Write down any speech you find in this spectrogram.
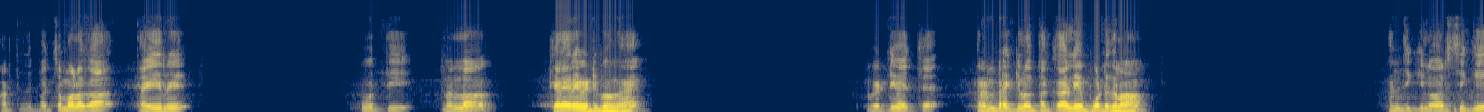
அடுத்தது பச்சை மிளகா தயிர் ஊற்றி நல்லா கிளறி விட்டுக்கோங்க. வெட்டி வச்ச ரெண்டரை கிலோ தக்காளியை போட்டுக்கலாம். அஞ்சு கிலோ அரிசிக்கு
